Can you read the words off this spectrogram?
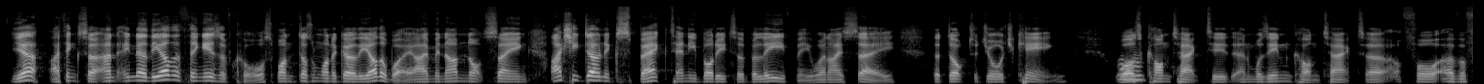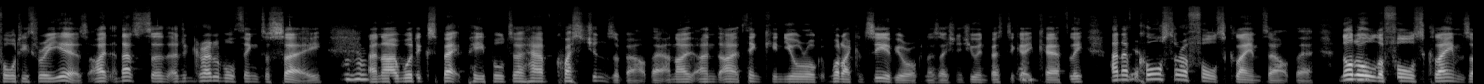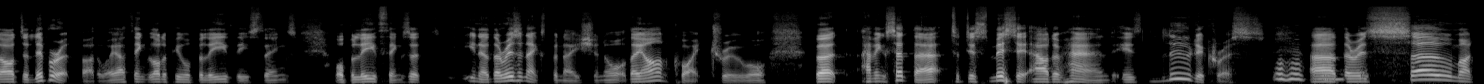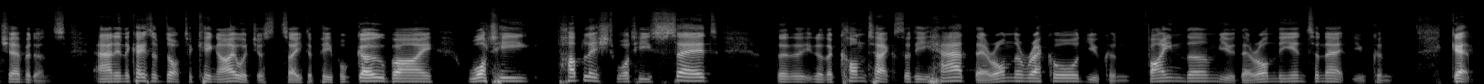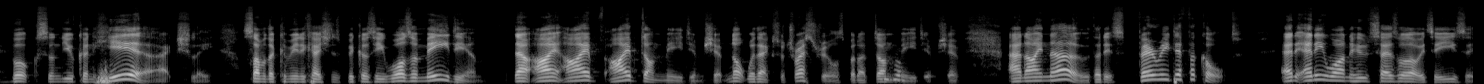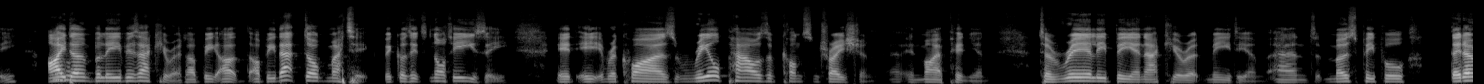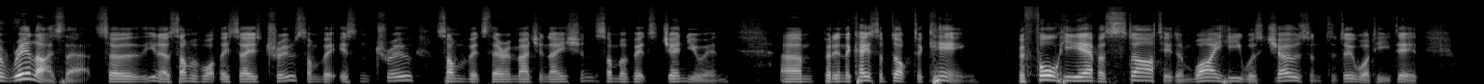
Yeah, I think so. And you know, the other thing is, of course, one doesn't want to go the other way. I mean, I'm not saying I actually don't expect anybody to believe me when I say that Dr. George King was mm-hmm. contacted and was in contact uh, for over 43 years. I, that's a, an incredible thing to say, mm-hmm. and I would expect people to have questions about that. And I and I think in your what I can see of your organization is you investigate mm-hmm. carefully, and of yeah. course there are false claims out there. Not all the false claims are deliberate, by the way. I think a lot of people believe these things or believe things that you know there is an explanation or they aren't quite true or but having said that to dismiss it out of hand is ludicrous mm-hmm. uh, mm-hmm. there is so much evidence and in the case of dr king i would just say to people go by what he published what he said the you know the contacts that he had they're on the record you can find them you they're on the internet you can get books and you can hear actually some of the communications because he was a medium now, I, I've I've done mediumship, not with extraterrestrials, but I've done mm-hmm. mediumship, and I know that it's very difficult. And anyone who says, "Well, it's easy," mm-hmm. I don't believe is accurate. I'll be I'll, I'll, be that dogmatic because it's not easy. It it requires real powers of concentration, uh, in my opinion, to really be an accurate medium. And most people they don't realize that. So, you know, some of what they say is true, some of it isn't true, some of it's their imagination, some of it's genuine. Um, but in the case of Dr. King, before he ever started and why he was chosen to do what he did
